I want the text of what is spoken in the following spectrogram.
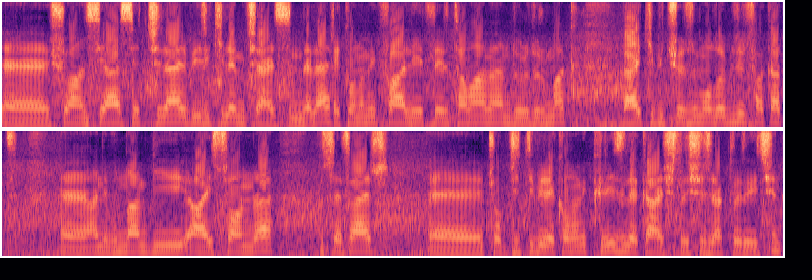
e, şu an siyasetçiler bir ikilem içerisindeler. Ekonomik faaliyetleri tamamen durdurmak belki bir çözüm olabilir fakat e, hani bundan bir ay sonra bu sefer e, çok ciddi bir ekonomik krizle karşılaşacakları için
